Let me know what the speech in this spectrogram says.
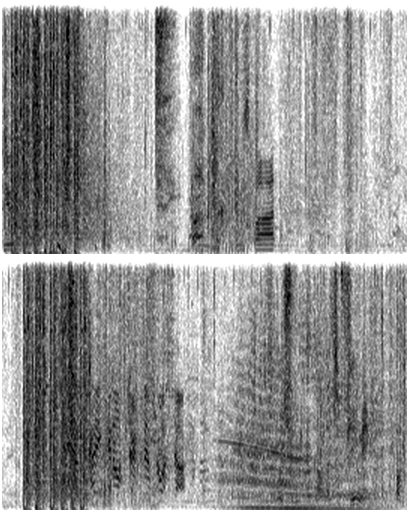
Two. Same spot. We have taken objective Gustav. Oh, that's a female. Fuck.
